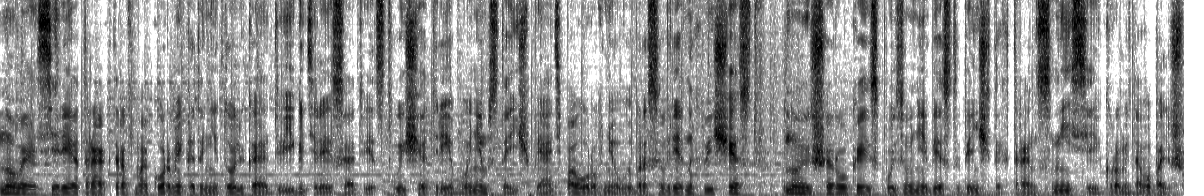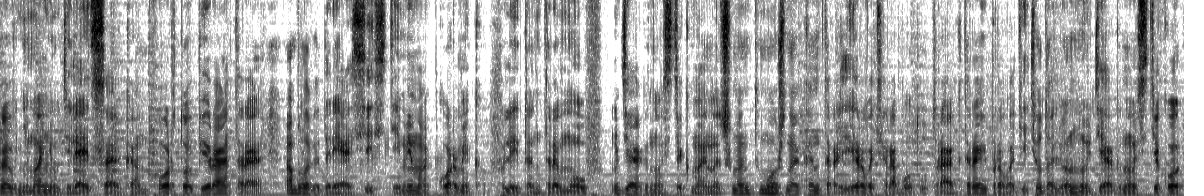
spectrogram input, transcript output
Новая серия тракторов McCormick это не только двигатели соответствующие требованиям Stage 5 по уровню выброса вредных веществ, но и широкое использование бесступенчатых трансмиссий версии. Кроме того, большое внимание уделяется комфорту оператора, а благодаря системе McCormick Fleet and Remove Diagnostic Management можно контролировать работу трактора и проводить удаленную диагностику.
